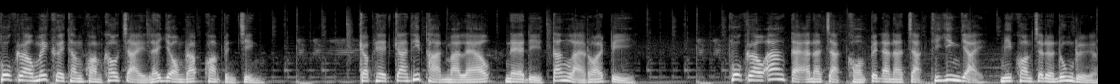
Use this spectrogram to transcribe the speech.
พวกเราไม่เคยทำความเข้าใจและยอมรับความเป็นจริง กับเหตุการณ์ที่ผ่านมาแล้วในอดีตตั้งหลายร้อยปี พวกเราอ้างแต่อาณาจักรของเป็นอาณาจักรที่ยิ่งใหญ่มีความเจริญรุ่งเรือง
